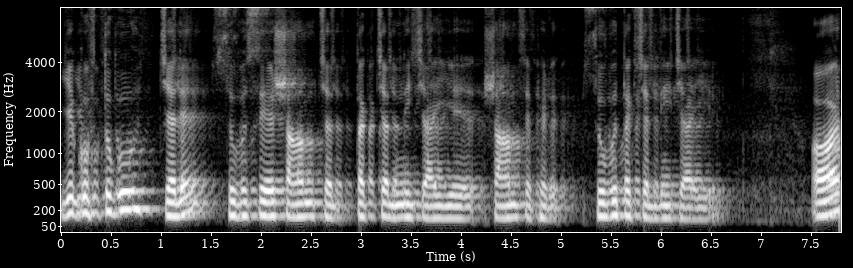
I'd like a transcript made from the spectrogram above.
یہ گفتگو چلے، صبح سے شام تک چلنی چاہیے، شام سے پھر صبح تک چلنی چاہیے۔ اور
